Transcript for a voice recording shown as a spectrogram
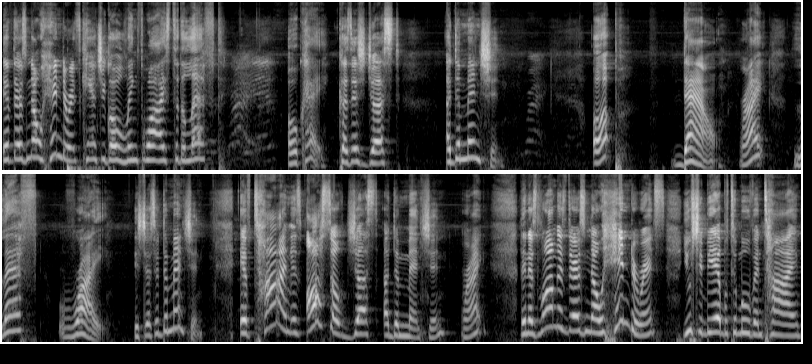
if there's no hindrance, can't you go lengthwise to the left? Okay, because it's just a dimension. Up, down, right? Left, right. It's just a dimension. If time is also just a dimension, right? Then as long as there's no hindrance, you should be able to move in time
